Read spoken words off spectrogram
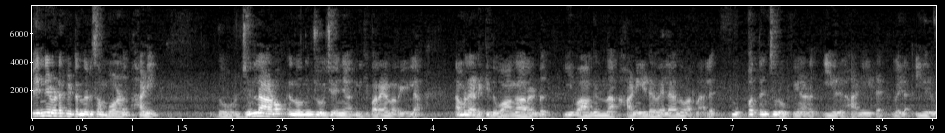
പിന്നെ ഇവിടെ കിട്ടുന്ന ഒരു സംഭവമാണ് ഹണി. ഇത് ഒറിജിനലാണോ എന്നൊന്നും ചോദിച്ചു കഴിഞ്ഞാൽ എനിക്ക് പറയാൻ അറിയില്ല. നമ്മൾ ഇടയ്ക്ക് ഇത് വാങ്ങാറുണ്ട്. ഈ വാങ്ങുന്ന ഹണിയുടെ വില എന്ന് പറഞ്ഞാൽ മുപ്പത്തഞ്ച് റുപ്യയാണ് ഈ ഒരു ഹണിയുടെ വില ഈ ഒരു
